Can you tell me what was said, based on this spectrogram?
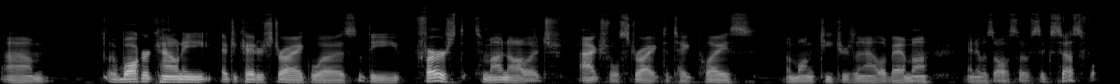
Um, the Walker County educator strike was the first, to my knowledge, actual strike to take place among teachers in Alabama, and it was also successful.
